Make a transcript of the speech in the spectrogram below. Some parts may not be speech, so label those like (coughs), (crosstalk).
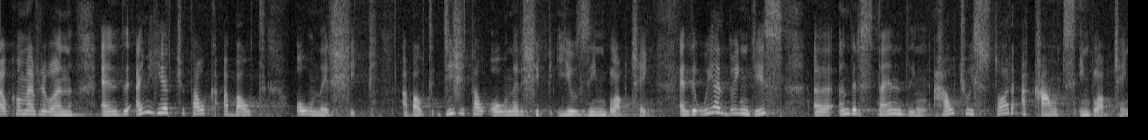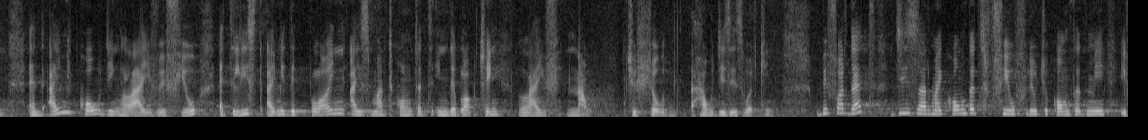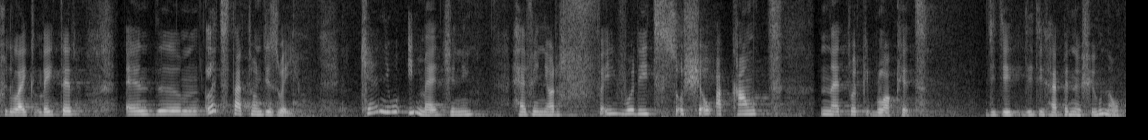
Welcome, everyone. And I'm here to talk about ownership, about digital ownership using blockchain. And we are doing this uh, understanding how to store accounts in blockchain. And I'm coding live with you. At least I'm deploying a smart contract in the blockchain live now to show how this is working. Before that, these are my contacts. Feel free to contact me if you like later. And um, let's start on this way. Can you imagine having your favorite social account network blocked? Did it, did it happen with you? No.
